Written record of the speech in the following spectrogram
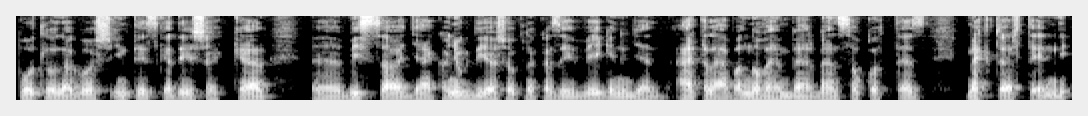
pótlólagos intézkedésekkel visszaadják a nyugdíjasoknak az év végén, ugye általában novemberben szokott ez megtörténni.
